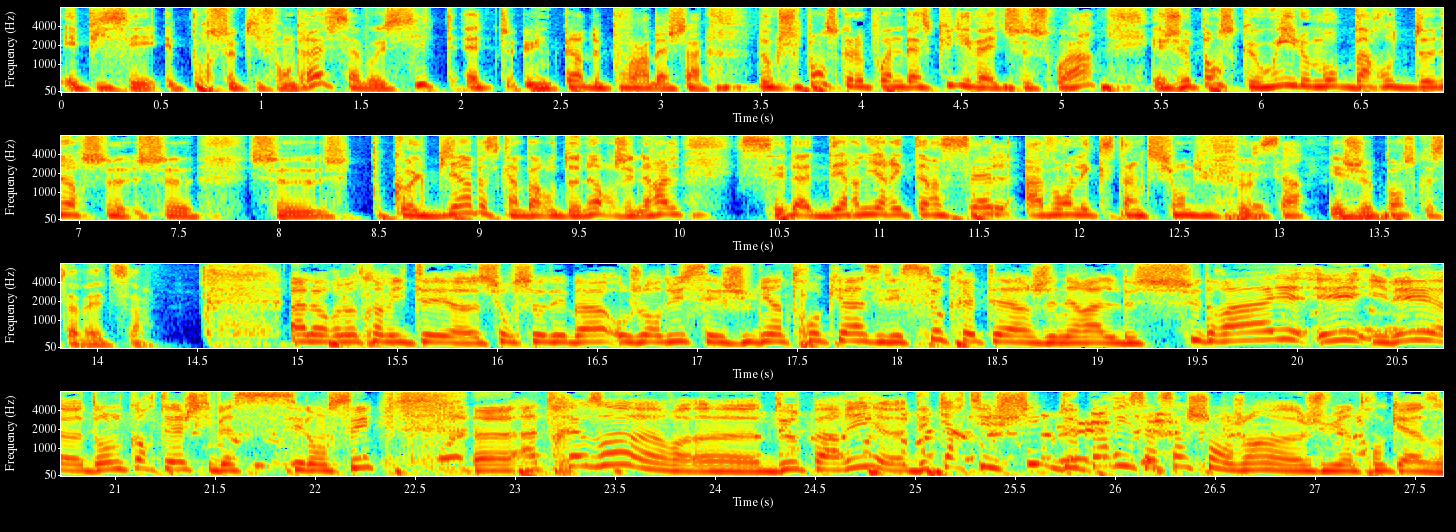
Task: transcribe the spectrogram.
Et puis c'est pour ceux qui font grève, ça va aussi être une perte de pouvoir d'achat. Donc je pense que le point de bascule, il va être ce soir. Et je pense que oui, le mot baroud d'honneur se, se, se, se colle bien parce qu'un baroud d'honneur, en général, c'est la dernière étincelle avant l'extinction du feu. Ça. Et je pense que ça va être ça. Alors notre invité euh, sur ce débat aujourd'hui, c'est Julien Trocaz. Il est secrétaire général de Sudrail et il est euh, dans le cortège qui va s'élancer euh, à 13 h de Paris, des quartiers chics de Paris. Ça, ça change, hein, Julien Trocaz.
